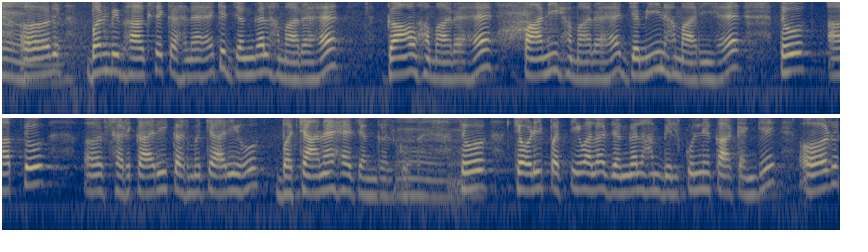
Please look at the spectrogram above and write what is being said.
और वन विभाग से कहना है कि जंगल हमारा है गाँव हमारा है पानी हमारा है ज़मीन हमारी है तो आप तो आ, सरकारी कर्मचारी हो बचाना है जंगल को। तो चौड़ी पत्ती वाला जंगल हम बिल्कुल नहीं काटेंगे और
